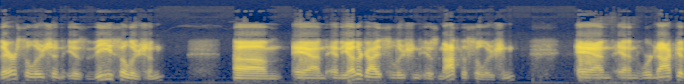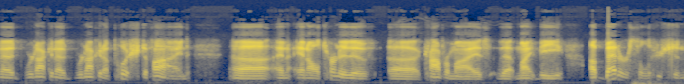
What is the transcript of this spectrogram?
their solution is the solution, um, and and the other guy's solution is not the solution, and and we're not gonna we're not gonna we're not gonna push to find uh, an an alternative uh, compromise that might be a better solution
